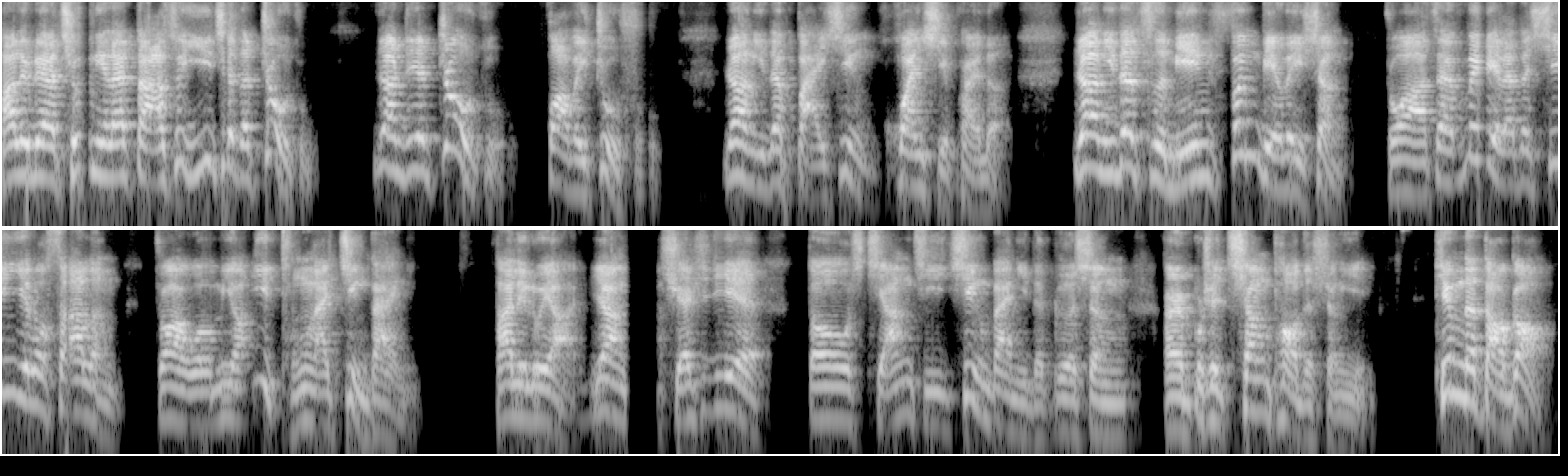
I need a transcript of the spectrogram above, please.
哈利路亚！求你来打碎一切的咒诅，让这些咒诅化为祝福。让你的百姓欢喜快乐，让你的子民分别为圣，主啊，在未来的新耶路撒冷，主啊，我们要一同来敬拜你，哈利路亚！让全世界都响起敬拜你的歌声，而不是枪炮的声音。听我们的祷告，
